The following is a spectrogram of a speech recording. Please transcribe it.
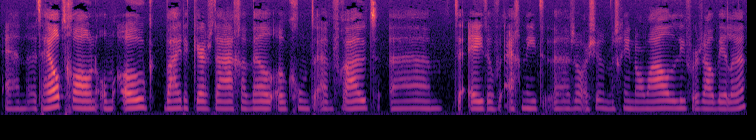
En het helpt gewoon om ook bij de kerstdagen wel ook groente en fruit ehm, te eten. Of echt niet uh, zoals je het misschien normaal liever zou willen.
